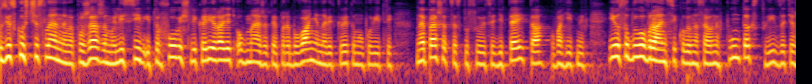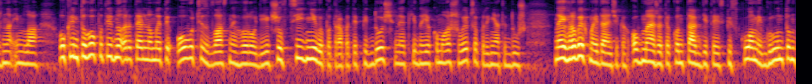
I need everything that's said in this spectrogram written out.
У зв'язку з численними пожежами лісів і торфовищ лікарі радять обмежити перебування на відкритому повітрі. Найперше це стосується дітей та вагітних. І особливо вранці, коли в населених пунктах стоїть затяжна імла. Окрім того, потрібно ретельно мити овочі з власних городів. Якщо в ці дні ви потрапите під дощ, необхідно якомога швидше прийняти душ. На ігрових майданчиках обмежити контакт дітей з піском і ґрунтом.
